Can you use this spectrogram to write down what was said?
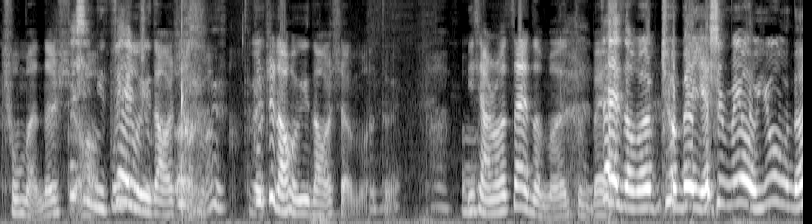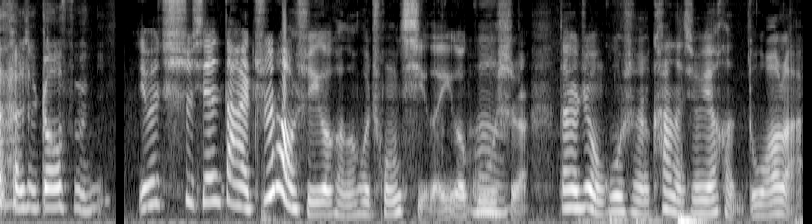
出门的时候，但是你不再注一定遇到什么，不知道会遇到什么。对，你想说再怎么准备，再怎么准备也是没有用的，他是告诉你。因为事先大概知道是一个可能会重启的一个故事，但是这种故事看的其实也很多了，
